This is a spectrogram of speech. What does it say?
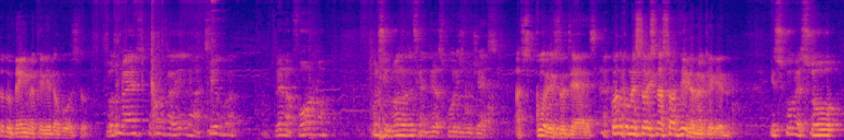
Tudo bem, meu querido Augusto? Tudo bem, estamos aí na ativa, plena forma, continuando a defender as cores do jazz. As cores do jazz. Quando começou isso na sua vida, meu querido? Isso começou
